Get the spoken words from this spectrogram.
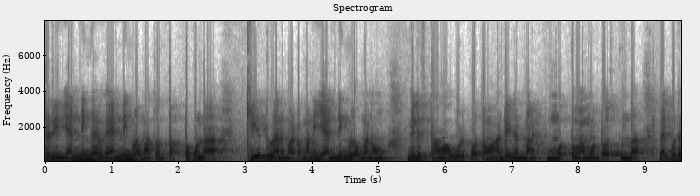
సరే ఎండింగ్ ఎండింగ్లో మాత్రం తప్పకుండా కేతు అనమాట మన ఎండింగ్లో మనం గెలుస్తామా ఓడిపోతామా? అంటే ఏంటంటే మొత్తం అమౌంట్ వస్తుందా లేకపోతే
